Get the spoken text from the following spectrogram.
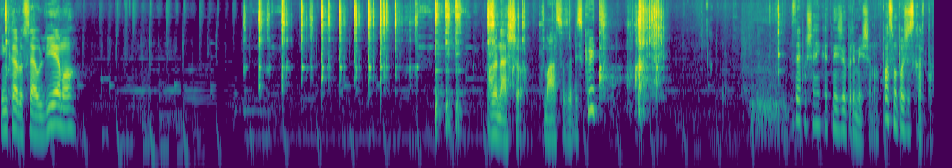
in kar vse vlijemo. v našo maso za biskvit zdaj pa še enkrat nežno premešamo. Pa smo pa že skoraj tam.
